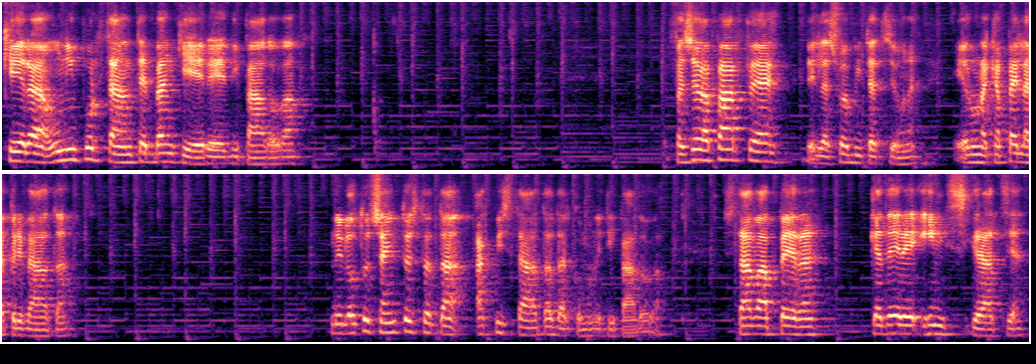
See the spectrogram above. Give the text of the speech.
che era un importante banchiere di Padova. Faceva parte della sua abitazione era una cappella privata. Nell'Ottocento è stata acquistata dal comune di Padova. Stava per cadere in disgrazia,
